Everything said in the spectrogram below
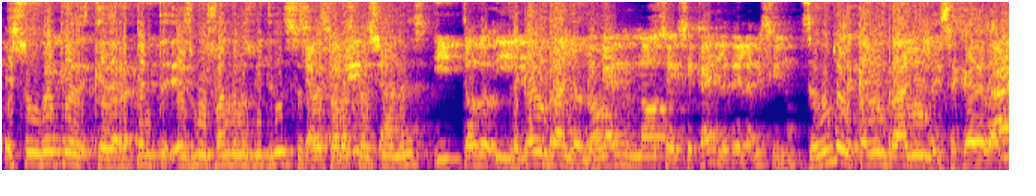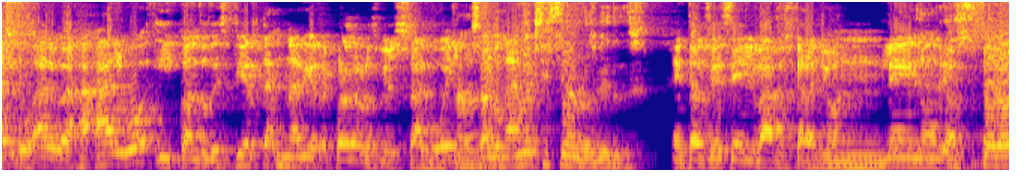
es un güey que, que de repente es muy fan de los Beatles, se, se sabe todas las canciones. Y todo... Y Le cae un rayo, le ¿no? cae un- no, se, se cae de la bici, ¿no? Según yo le cae un rayo y le, se cae de la bici. algo, algo, ajá, algo, y cuando despierta nadie recuerda a los Beatles salvo él. Ah, Salvo Nadie. no existieron los Beatles. Entonces él va a buscar a John Lennon. a pero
